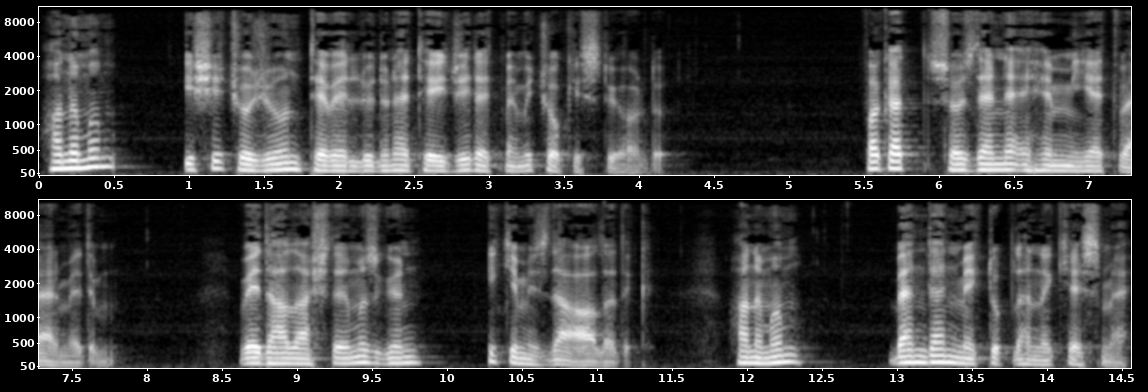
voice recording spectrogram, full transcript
Hanımım işi çocuğun tevellüdüne tecil etmemi çok istiyordu. Fakat sözlerine ehemmiyet vermedim. Vedalaştığımız gün ikimiz de ağladık. Hanımım benden mektuplarını kesme.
